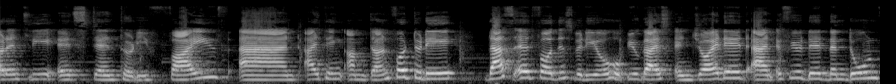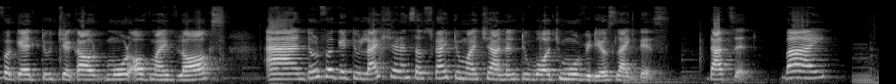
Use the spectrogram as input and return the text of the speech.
Currently it's 10:35 and I think I'm done for today. That's it for this video. Hope you guys enjoyed it and if you did then don't forget to check out more of my vlogs and don't forget to like, share and subscribe to my channel to watch more videos like this. That's it. Bye.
